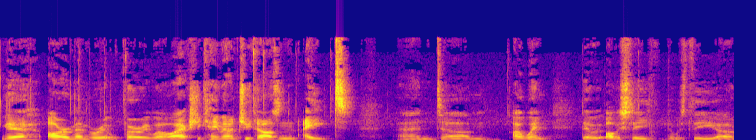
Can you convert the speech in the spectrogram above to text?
yeah, I remember it very well. I actually came out in 2008 and um, I went. There were, obviously it was the uh,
